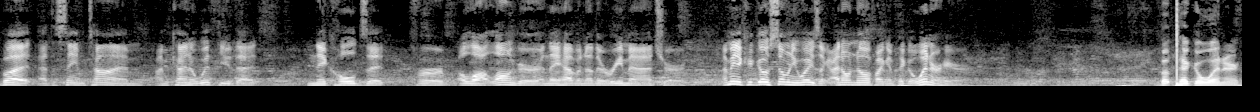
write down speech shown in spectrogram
But at the same time, I'm kind of with you that Nick holds it for a lot longer, and they have another rematch. Or, I mean, it could go so many ways. Like, I don't know if I can pick a winner here. But pick a winner.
